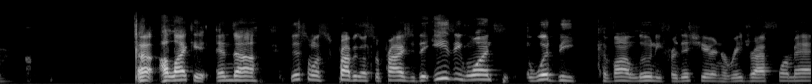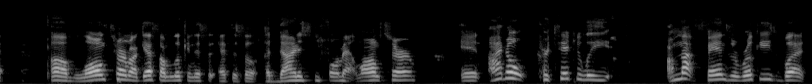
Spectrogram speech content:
Uh, I like it, and uh, this one's probably to surprise you. The easy one would be Kevon Looney for this year in the redraft format. Um, long term, I guess I'm looking this, at this a, a dynasty format long term, and I don't particularly I'm not fans of rookies, but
